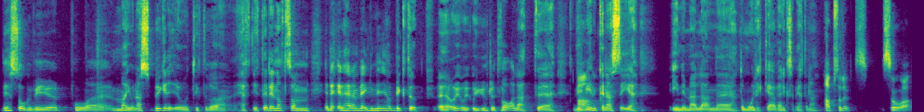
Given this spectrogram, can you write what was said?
Det såg vi ju på eh, Majornas bryggeri och tyckte det var häftigt. Är det något som... Är det, är det här en vägg ni har byggt upp eh, och, och, och gjort ett val att eh, vi Ja. vill kunna se in emellan eh, de olika verksamheterna? Absolut. Så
